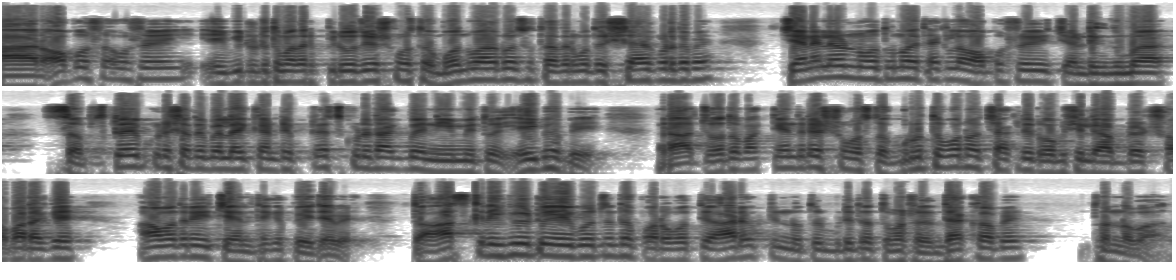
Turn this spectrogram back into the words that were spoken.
আর অবশ্যই অবশ্যই এই ভিডিওটি তোমাদের প্রিয় যে সমস্ত বন্ধু বান্ধব রয়েছে, তাদের মধ্যে শেয়ার করে দেবে। চ্যানেলের নতুন হয়ে থাকলে অবশ্যই চ্যানেলটি তোমরা সাবস্ক্রাইব করে সাথে বেল আইকনটি প্রেস করে রাখবে। নিয়মিত এইভাবে রাজ্য অথবা কেন্দ্রের সমস্ত গুরুত্বপূর্ণ চাকরির অফিসিয়াল আপডেট সবার আগে আমাদের এই চ্যানেল থেকে পেয়ে যাবে। তো আজকের এই ভিডিও এই পর্যন্ত। পরবর্তী আরও একটি নতুন ভিডিওতে তোমার সাথে দেখা হবে। ধন্যবাদ।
